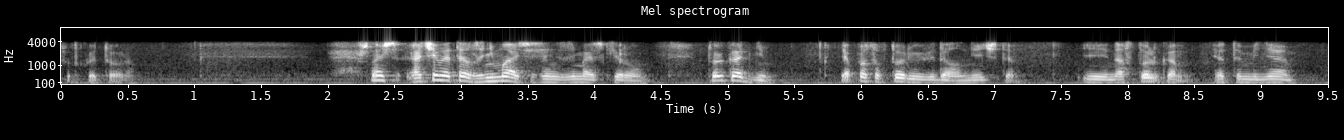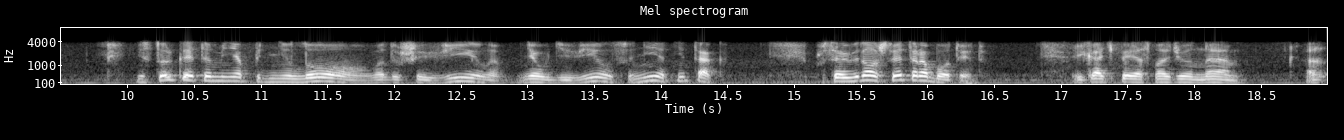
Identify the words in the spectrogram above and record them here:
что такое Тора. Значит, а чем я тогда занимаюсь, если я не занимаюсь Кировым? Только одним. Я просто в Торе увидал нечто, и настолько это меня, не столько это меня подняло, воодушевило, я удивился. Нет, не так. Просто я увидал, что это работает. И когда теперь я смотрю на а,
